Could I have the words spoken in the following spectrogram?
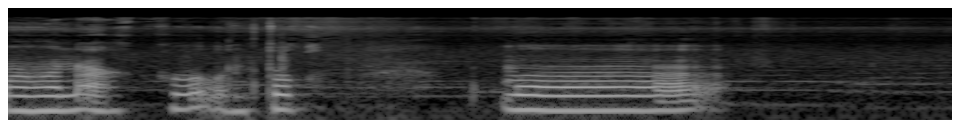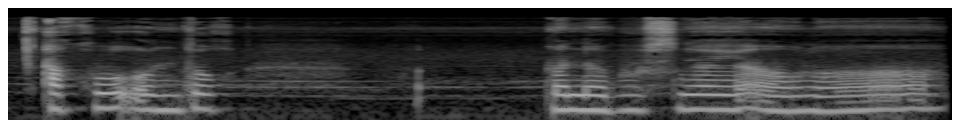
mohon aku untuk aku untuk menebusnya ya Allah.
